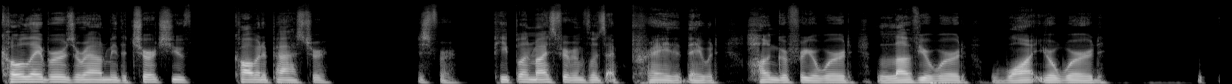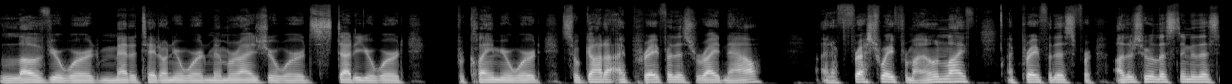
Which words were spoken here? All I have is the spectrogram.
co laborers around me, the church you've called me to pastor, just for people in my sphere of influence. I pray that they would hunger for your word, love your word, want your word, love your word, meditate on your word, memorize your word, study your word, proclaim your word. So, God, I pray for this right now in a fresh way for my own life. I pray for this for others who are listening to this.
